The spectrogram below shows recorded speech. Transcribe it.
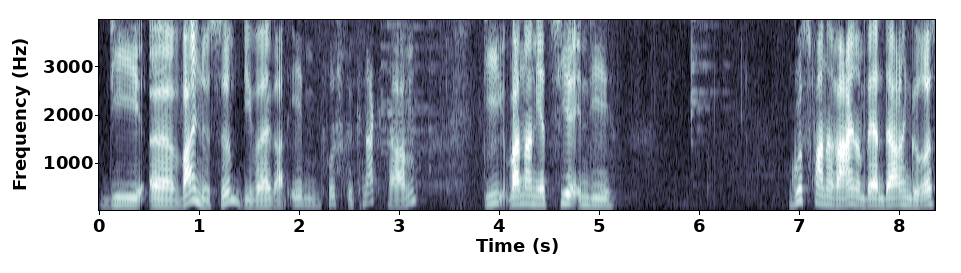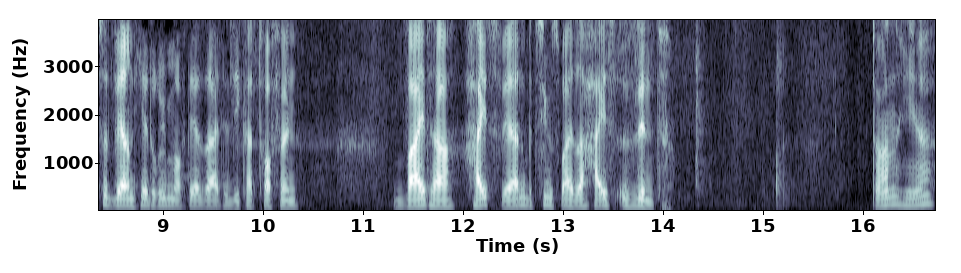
die äh, Walnüsse, die wir ja gerade eben frisch geknackt haben. Die wandern jetzt hier in die Gusspfanne rein und werden darin geröstet, während hier drüben auf der Seite die Kartoffeln weiter heiß werden bzw. heiß sind. Dann hier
